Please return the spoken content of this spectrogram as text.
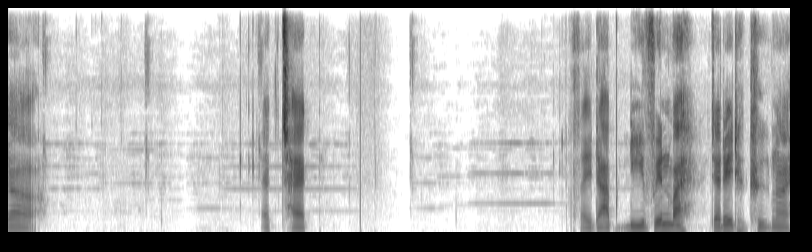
ก็ attack ใส่ดาบดีเฟนไป จะได้ถึกๆหน่อย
